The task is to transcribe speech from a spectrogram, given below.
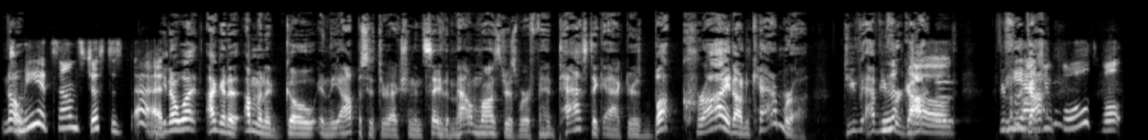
No. to me, it sounds just as bad. You know what? I gotta. I'm gonna go in the opposite direction and say the Mountain Monsters were fantastic actors. Buck cried on camera. Do you have you No. forgotten? Have you he had you fooled. Well,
